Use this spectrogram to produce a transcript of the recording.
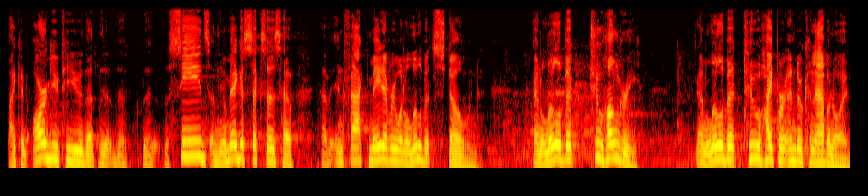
I can argue to you that the, the, the, the seeds and the omega 6s have, have, in fact, made everyone a little bit stoned and a little bit too hungry and a little bit too hyperendocannabinoid.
